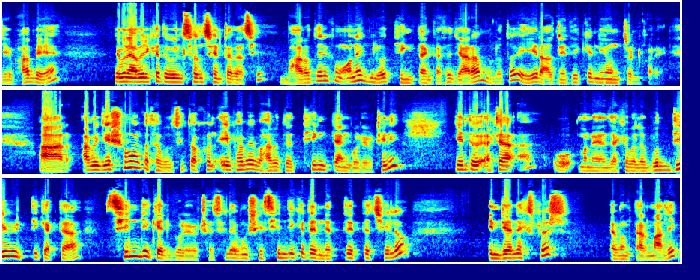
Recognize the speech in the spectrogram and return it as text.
যেভাবে, যেমন আমেরিকাতে উইলসন সেন্টার আছে ভারতে এরকম অনেকগুলো থিঙ্ক ট্যাঙ্ক আছে যারা মূলত এই রাজনীতিকে নিয়ন্ত্রণ করে। আর আমি যে সময়ের কথা বলছি, তখন এইভাবে ভারতের থিঙ্ক ট্যাঙ্ক গড়ে ওঠেনি, কিন্তু একটা মানে যাকে বলে বুদ্ধিভিত্তিক একটা সিন্ডিকেট গড়ে উঠেছিল এবং সেই সিন্ডিকেটের নেতৃত্বে ছিল ইন্ডিয়ান এক্সপ্রেস এবং তার মালিক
